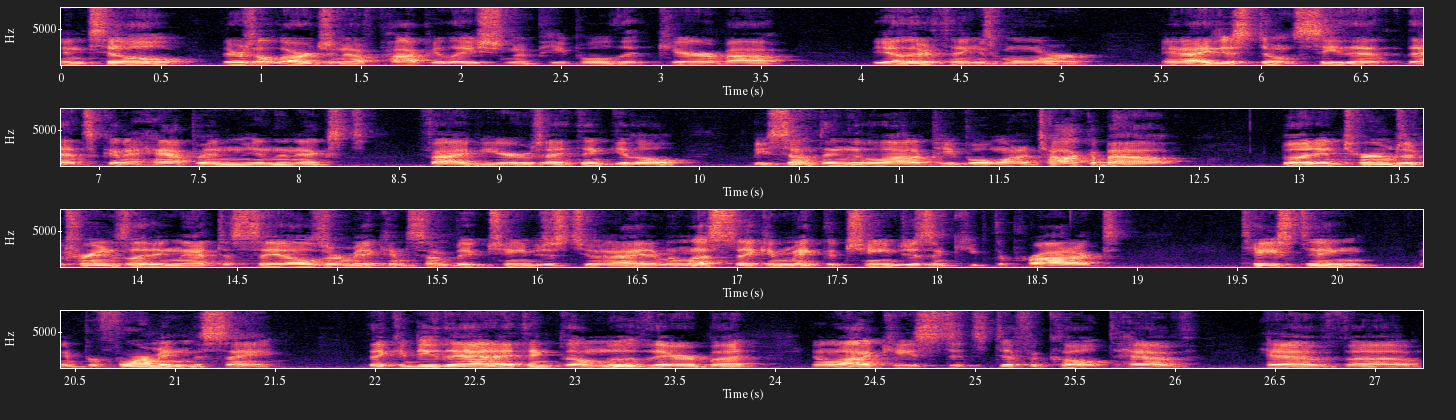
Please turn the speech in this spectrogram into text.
until there's a large enough population of people that care about the other things more. And I just don't see that that's going to happen in the next five years. I think it'll be something that a lot of people want to talk about. But in terms of translating that to sales or making some big changes to an item, unless they can make the changes and keep the product tasting and performing the same, if they can do that. I think they'll move there. But in a lot of cases, it's difficult to have have uh,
